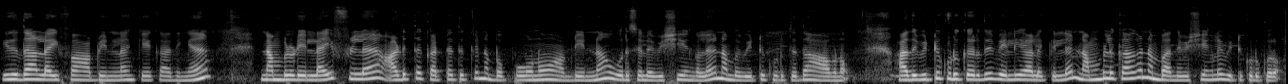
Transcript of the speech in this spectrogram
இதுதான் லைஃபா அப்படின்லாம் கேட்காதீங்க. நம்மளுடைய லைஃப்பில் அடுத்த கட்டத்துக்கு நம்ம போகணும் அப்படின்னா ஒரு சில விஷயங்களை நம்ம விட்டு கொடுத்து தான் ஆகணும். அது விட்டு கொடுக்கறது வெளியாளுக்கு இல்லை நம்மளுக்காக நம்ம அந்த விஷயங்களை விட்டு கொடுக்குறோம்.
